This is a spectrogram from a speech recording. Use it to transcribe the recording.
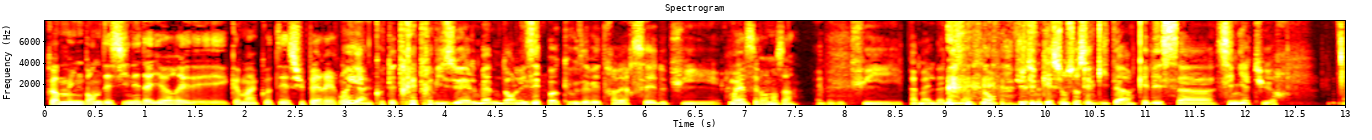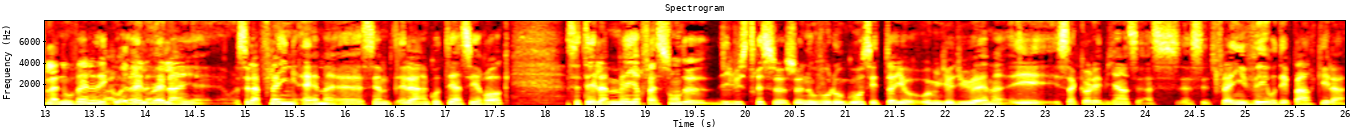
comme une bande dessinée d'ailleurs et, comme un côté super héros. Oui, un côté très très visuel même dans les époques que vous avez traversées depuis. Ouais, c'est vraiment ça. Eh bien, depuis pas mal d'années maintenant. Juste une question sur cette guitare. Quelle est sa signature? La nouvelle, Bah ouais, nouvelle. c'est la Flying M. euh, elle a un côté assez rock. C'était la meilleure façon de d'illustrer ce, ce nouveau logo, cet œil au, au milieu du M, et ça collait bien à, à à cette Flying V au départ, qui est la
